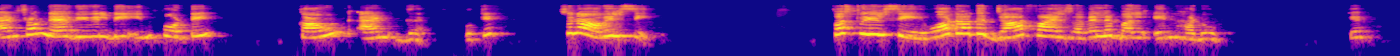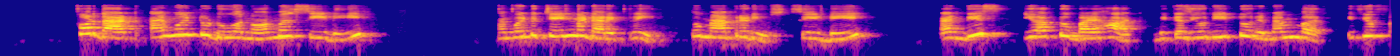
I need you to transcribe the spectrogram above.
And from there, we will be importing count and grep. Okay. So now we'll see. First, we'll see what are the jar files available in Hadoop. Okay. For that, I'm going to do a normal CD. I'm going to change my directory to MapReduce CD. And this you have to by heart because you need to remember. If you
